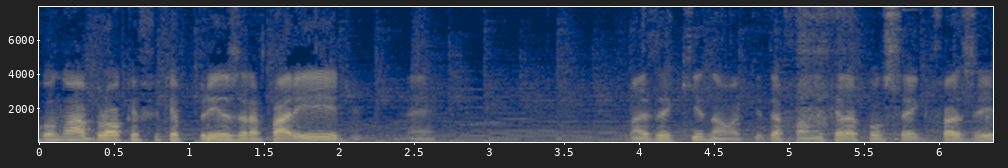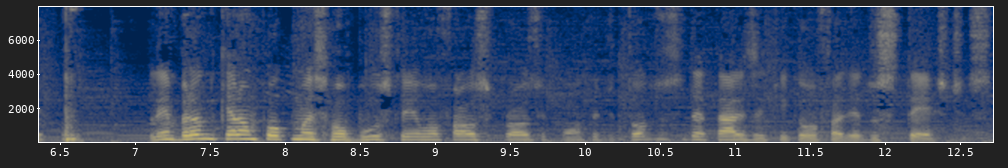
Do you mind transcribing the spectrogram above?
quando uma broca fica presa na parede, né? Mas aqui não, aqui tá falando que ela consegue fazer. Lembrando que ela é um pouco mais robusta e eu vou falar os prós e contras de todos os detalhes aqui que eu vou fazer dos testes.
